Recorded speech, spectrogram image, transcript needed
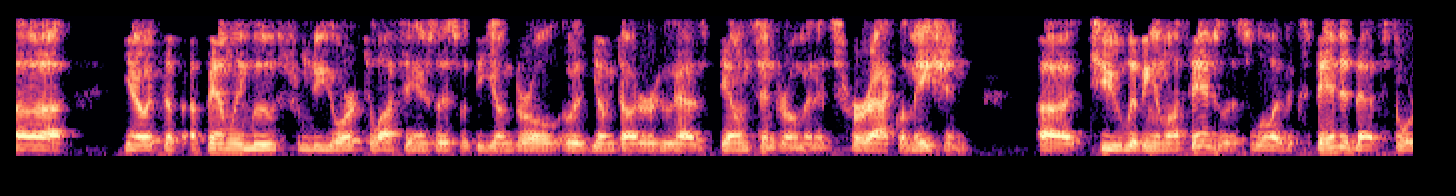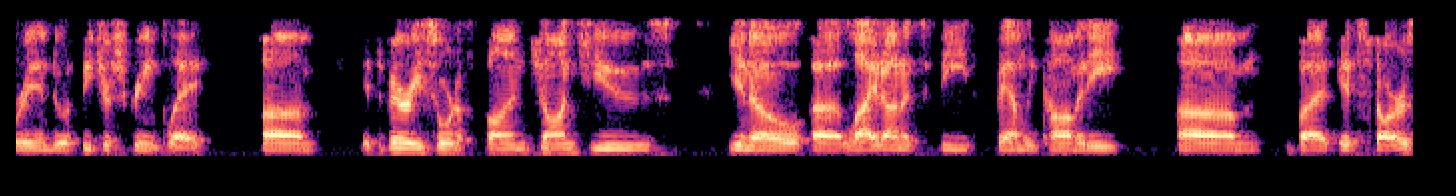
uh, you know, it's a, a family moves from New York to Los Angeles with a young girl, with a young daughter who has Down syndrome, and it's her acclimation uh, to living in Los Angeles. Well, I've expanded that story into a feature screenplay. Um, it's very sort of fun, John Hughes, you know, uh, light on its feet, family comedy. Um, but it stars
